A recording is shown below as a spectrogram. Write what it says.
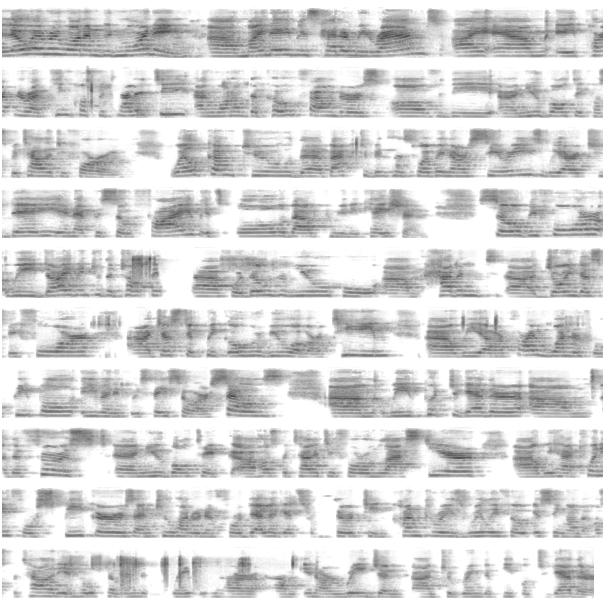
Hello, everyone, and good morning. Uh, my name is Hilary Rand. I am a partner at Think Hospitality and one of the co-founders of the uh, New Baltic Hospitality Forum. Welcome to the Back to Business webinar series. We are today in episode five. It's all about communication. So before we dive into the topic, uh, for those of you who um, haven't uh, joined us before, uh, just a quick overview of our team. Uh, we are five wonderful people, even if we say so ourselves. Um, we put together um, the first uh, New Baltic Hospitality Forum last year. we had 24 speakers and 204 delegates from 13 countries, really focusing on the hospitality and hotel industry in our, um, in our region to bring the people together.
